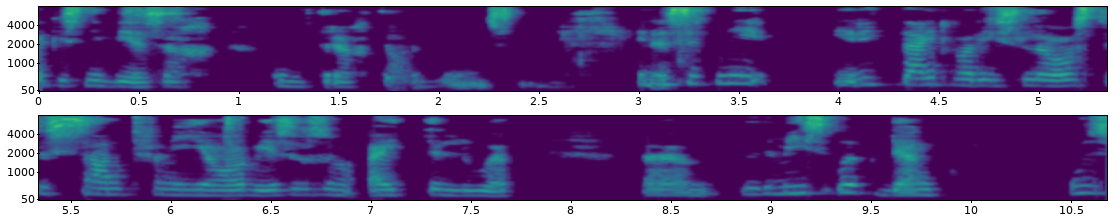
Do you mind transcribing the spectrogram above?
ek is nie besig om terug te wens nie. En is dit nie hierdie tyd waar die laaste sand van die jaar besig is om uit te loop? Ehm um, dat mense ook dink ons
